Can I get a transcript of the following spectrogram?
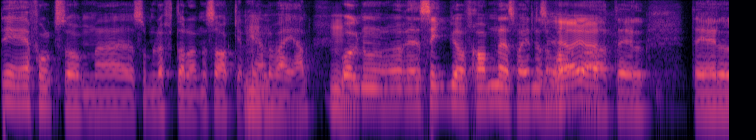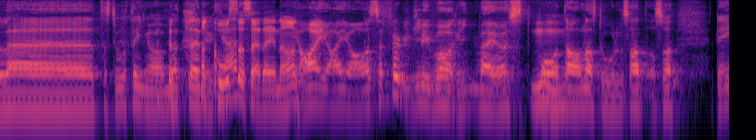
det er folk som, som, løfter denne saken mm. hele veien. Mm. Og når Sigbjørn Framnes var inne som var ja, ja. til til, uh, til Stortinget og møtte en uke. Han koser seg der inne, han. Ja, ja, ja. Selvfølgelig var Ringvei øst på mm. talerstolen. Altså, det,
